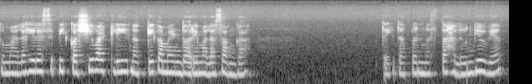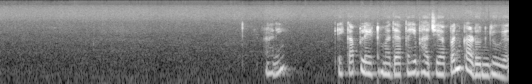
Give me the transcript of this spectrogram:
तुम्हाला ही रेसिपी कशी वाटली नक्की कमेंटद्वारे मला सांगा. तर एकदा आपण मस्त हलवून घेऊयात आणि एका प्लेटमध्ये आता ही भाजी आपण काढून घेऊयात.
